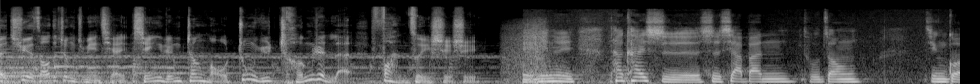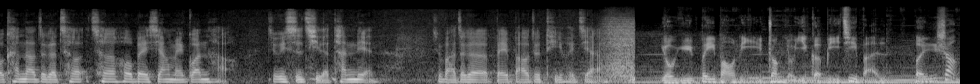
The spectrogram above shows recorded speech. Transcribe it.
在确凿的证据面前，嫌疑人张某终于承认了犯罪事实。因为他开始是下班途中经过，看到这个车车后备箱没关好，就一时起了贪念，就把这个背包就提回家。由于背包里装有一个笔记本，本上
